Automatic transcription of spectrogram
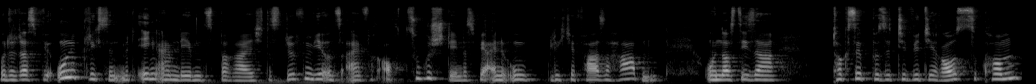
oder dass wir unglücklich sind mit irgendeinem Lebensbereich. Das dürfen wir uns einfach auch zugestehen, dass wir eine unglückliche Phase haben. Und aus dieser Toxic Positivity rauszukommen,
